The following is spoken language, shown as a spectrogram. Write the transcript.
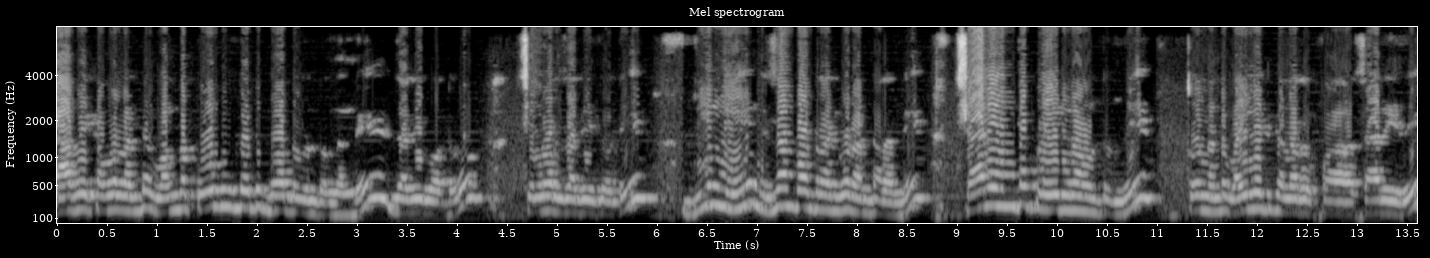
యాభై కవర్లు అంటే వంద పోగులతోటి బోర్డు ఉంటుందండి జరీ బోర్డర్ సిల్వర్ జరీ తోటి. దీన్ని నిజాం బోర్డర్ అని కూడా అంటారండి. శారీ అంతా ప్లెయిన్గా ఉంటుంది. చూడండి వైలెట్ కలర్ శారీ ఇది.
